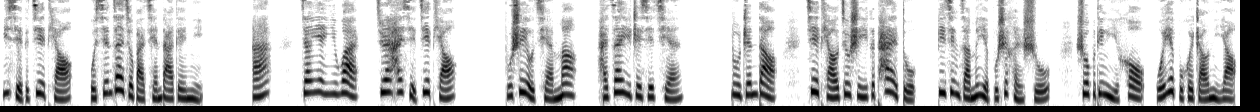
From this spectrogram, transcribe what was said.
你写个借条，我现在就把钱打给你。”啊！江燕意外，居然还写借条，不是有钱吗？还在意这些钱？陆贞道：“借条就是一个态度，毕竟咱们也不是很熟，说不定以后我也不会找你要。”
